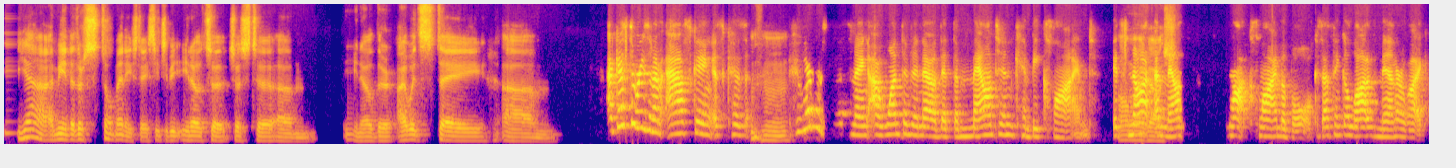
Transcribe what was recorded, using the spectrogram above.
Yeah, I mean, there's so many, Stacy. To be, you know, to just to, um, you know, there. I would say. um I guess the reason I'm asking is because mm-hmm. whoever's listening, I want them to know that the mountain can be climbed. It's oh not a mountain not climbable because I think a lot of men are like,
